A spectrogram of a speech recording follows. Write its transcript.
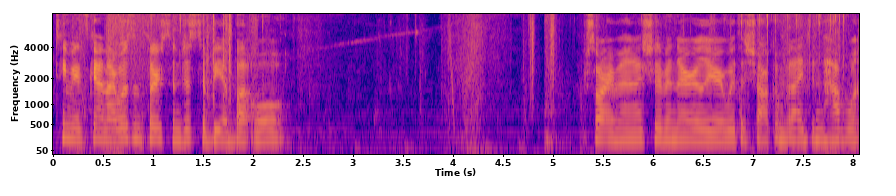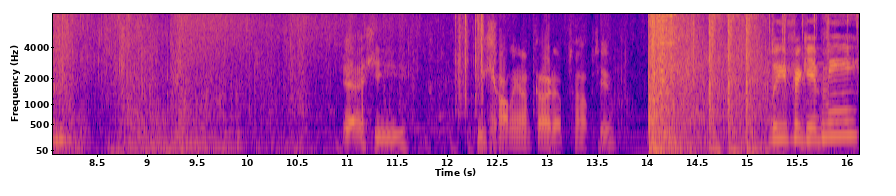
teammate's gun. I wasn't thirsting just to be a butthole. I'm sorry, man. I should have been there earlier with a shotgun, but I didn't have one. Yeah, he. He caught me off guard up top too. Will you forgive me?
